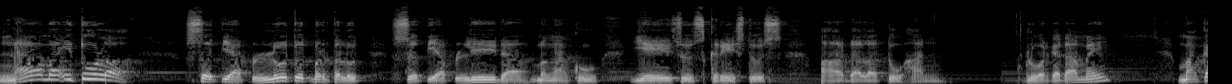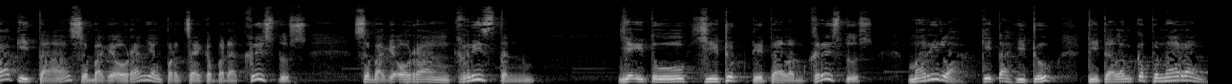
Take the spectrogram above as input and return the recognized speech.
nama itulah setiap lutut bertelut, setiap lidah mengaku Yesus Kristus adalah Tuhan. Keluarga damai, maka kita sebagai orang yang percaya kepada Kristus, sebagai orang Kristen, yaitu hidup di dalam Kristus, marilah kita hidup di dalam kebenaran,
